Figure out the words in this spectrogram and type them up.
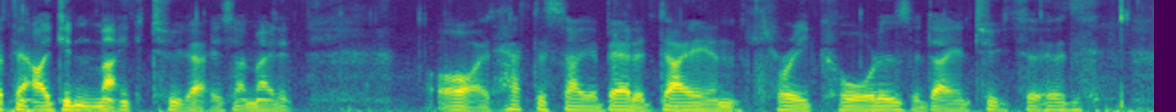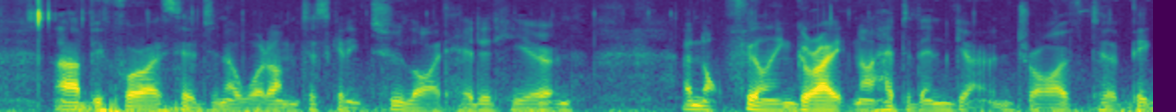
th- I didn't make two days. I made it oh, I'd have to say about a day and three quarters, a day and two thirds, uh, before I said, you know what, I'm just getting too lightheaded here and, and not feeling great. And I had to then go and drive to pick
